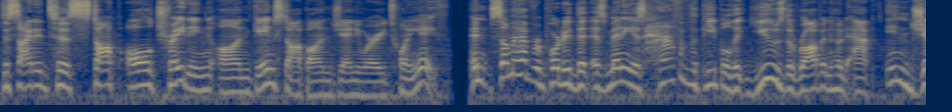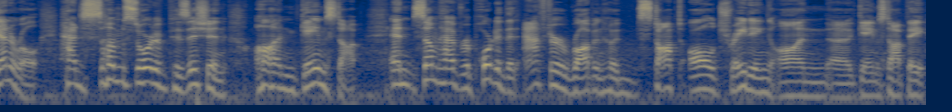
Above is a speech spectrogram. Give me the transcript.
decided to stop all trading on GameStop on January 28th. And some have reported that as many as half of the people that use the Robinhood app in general had some sort of position on GameStop. And some have reported that after Robinhood stopped all trading on uh, GameStop, they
